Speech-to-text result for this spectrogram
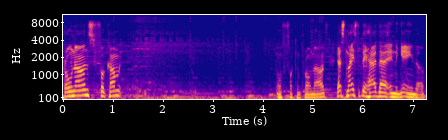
Pronouns for comment. Oh, fucking pronouns. That's nice that they had that in the game, though.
